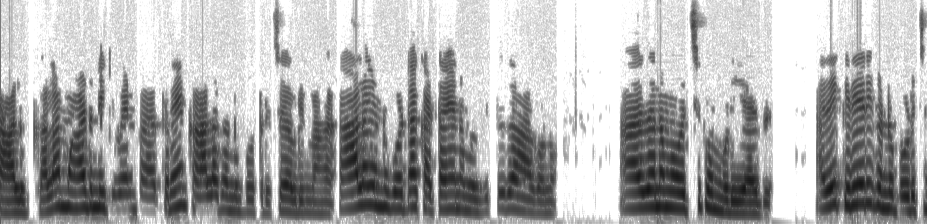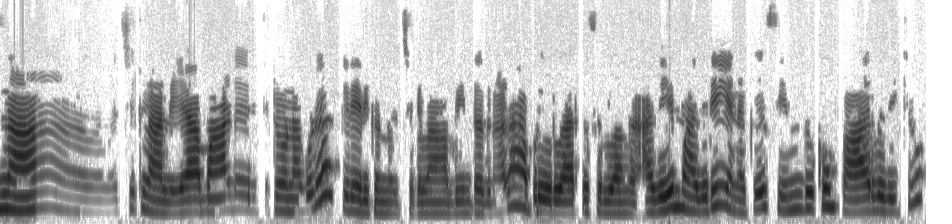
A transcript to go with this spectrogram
காலுக்கு காலாக மாடு நிற்குவேன்னு பார்க்குறேன் காலை கண்ணு போட்டுருச்சு அப்படிம்பாங்க. காலை கண்ணு போட்டால் கட்டாயம் நம்ம விற்று தான் ஆகணும். அதை நம்ம வச்சுக்க முடியாது. அதே கிடேரி கண்ணு போட்டுச்சுன்னா வச்சுக்கலாம் இல்லையா? மாடு எடுத்துட்டோம்னா கூட கிடேரி கண்ணு வச்சுக்கலாம் அப்படின்றதுனால அப்படி ஒரு வார்த்தை சொல்லுவாங்க. அதே மாதிரி எனக்கு சிந்துக்கும் பார்வதிக்கும்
